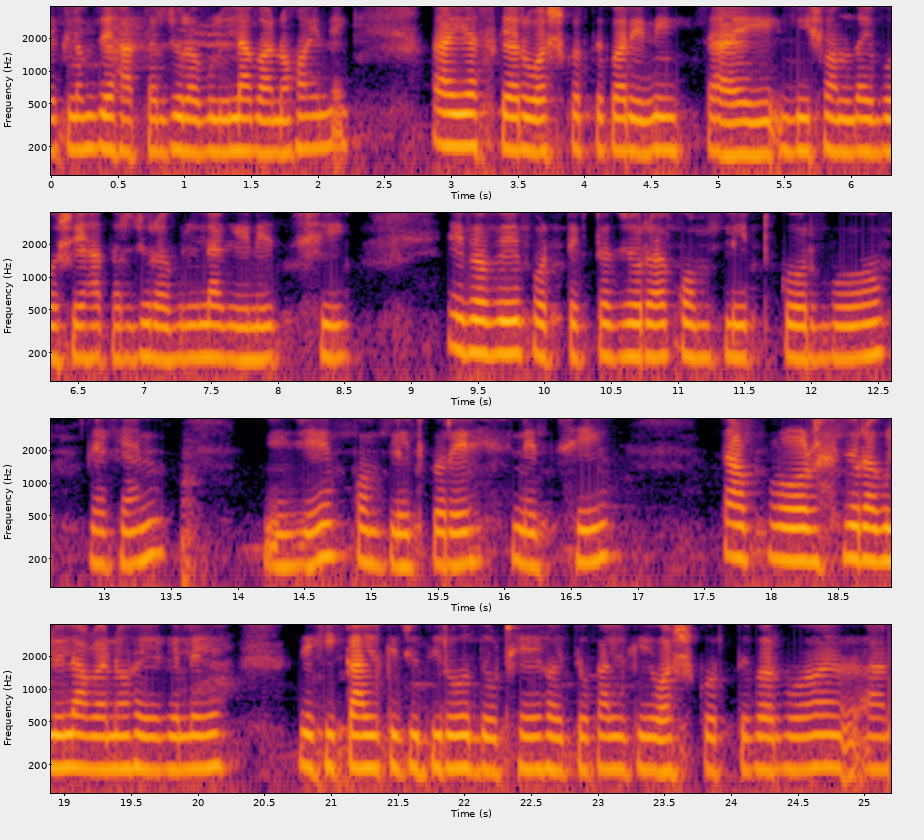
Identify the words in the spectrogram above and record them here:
দেখলাম যে হাতার জোড়াগুলি লাগানো হয়নি তাই আজকে আর ওয়াশ করতে পারিনি। তাই সন্ধ্যায় বসে হাতার জোড়াগুলি লাগিয়ে নিচ্ছি। এভাবে প্রত্যেকটা জোড়া কমপ্লিট করব। দেখেন, এই যে কমপ্লিট করে নিচ্ছি। তারপর জোড়াগুলি লাগানো হয়ে গেলে দেখি কালকে যদি রোদ ওঠে, হয়তো কালকে ওয়াশ করতে পারব। আর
